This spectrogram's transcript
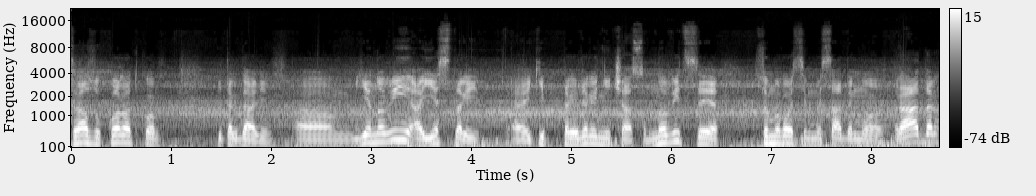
зразу коротко і так далі. Е, Є нові, а є старі, е, які перевірені часом. Нові це в цьому році ми садимо радар,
